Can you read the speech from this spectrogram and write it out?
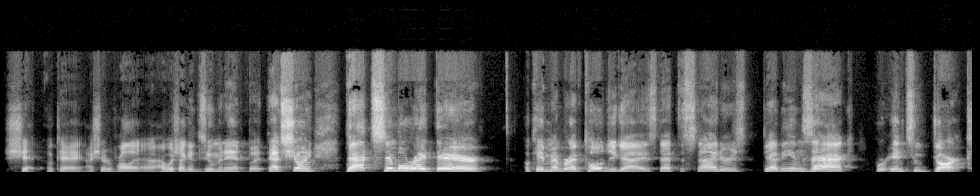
Shit. Okay. I should have probably I wish I could zoom it in, but that's showing that symbol right there. Okay, remember I've told you guys that the Snyders, Debbie and Zack, were into dark.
